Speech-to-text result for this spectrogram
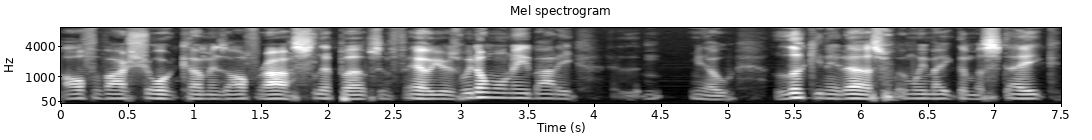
off of our shortcomings, off of our slip ups and failures. We don't want anybody, you know, looking at us when we make the mistake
